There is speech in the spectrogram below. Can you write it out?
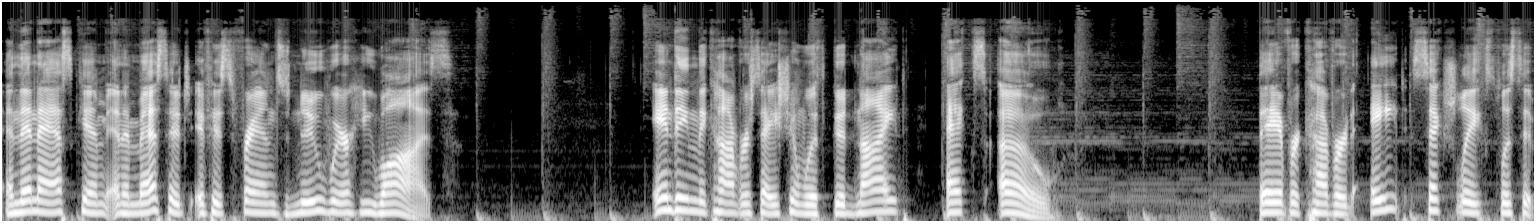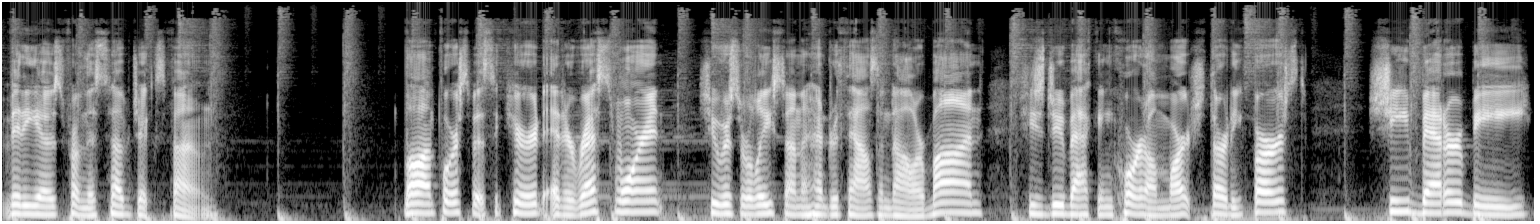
and then asked him in a message if his friends knew where he was, ending the conversation with good night, XO. They have recovered eight sexually explicit videos from the subject's phone. Law enforcement secured an arrest warrant. She was released on a $100,000 bond. She's due back in court on March 31st. She better be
